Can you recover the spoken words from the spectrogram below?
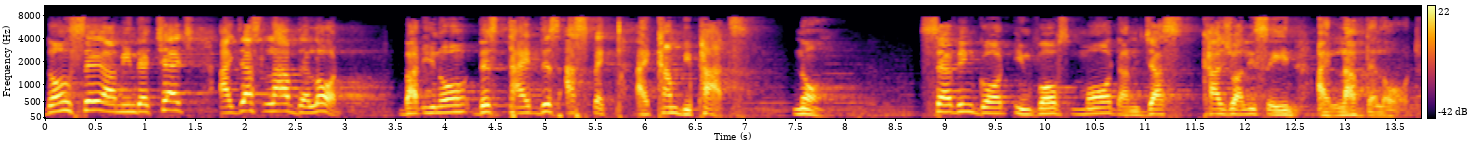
Don't say I'm in the church, I just love the Lord. But you know, this type, this aspect, I can't be part. No. Serving God involves more than just casually saying, I love the Lord.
